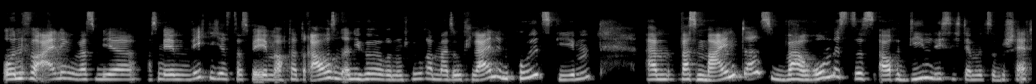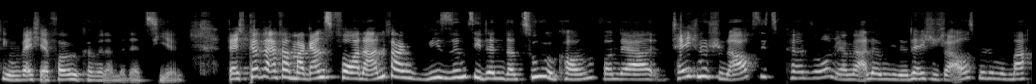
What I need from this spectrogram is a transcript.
Und vor allen Dingen, was mir, was mir eben wichtig ist, dass wir eben auch da draußen an die Hörerinnen und Hörer mal so einen kleinen Impuls geben, ähm, was meint das? Warum ist es auch dienlich, sich damit zu beschäftigen? Und welche Erfolge können wir damit erzielen? Vielleicht können wir einfach mal ganz vorne anfangen. Wie sind Sie denn dazugekommen von der technischen Aufsichtsperson? Wir haben ja alle irgendwie eine technische Ausbildung gemacht,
